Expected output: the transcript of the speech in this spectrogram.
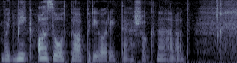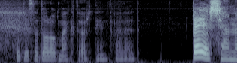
vagy mik azóta a prioritások nálad, hogy ez a dolog megtörtént veled? Teljesen,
